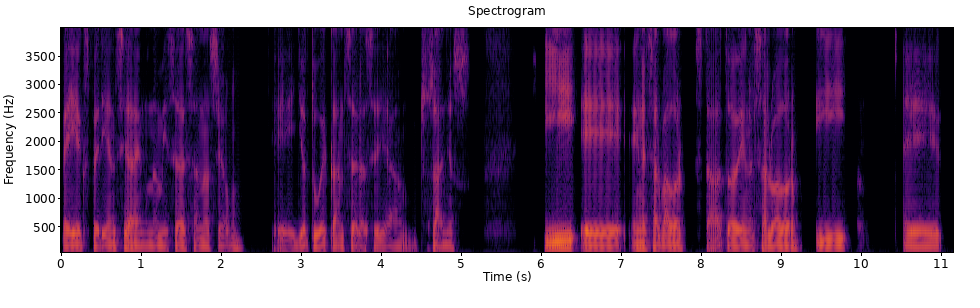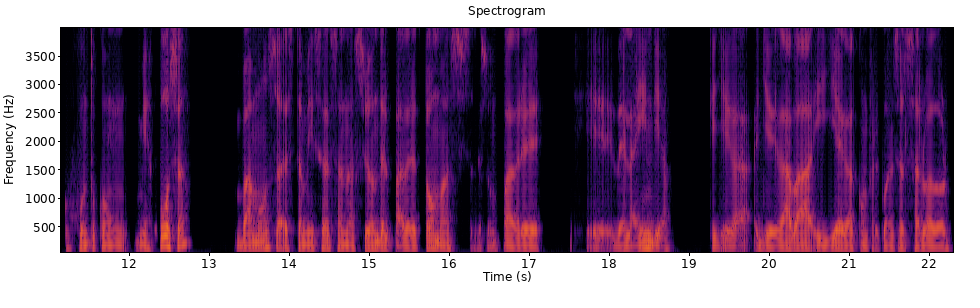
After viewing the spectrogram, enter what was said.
bella experiencia en una misa de sanación. Eh, yo tuve cáncer hace ya muchos años. Y en El Salvador, estaba todavía en El Salvador. Y junto con mi esposa, vamos a esta misa de sanación del padre Thomas. Es un padre de la India que llega, llegaba y llega con frecuencia a El Salvador.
